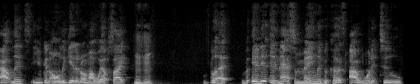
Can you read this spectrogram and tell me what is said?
outlets. You can only get it on my website. Mm-hmm. But and it, and that's mainly because I wanted to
